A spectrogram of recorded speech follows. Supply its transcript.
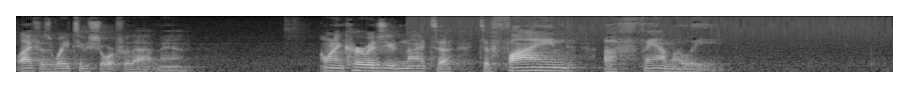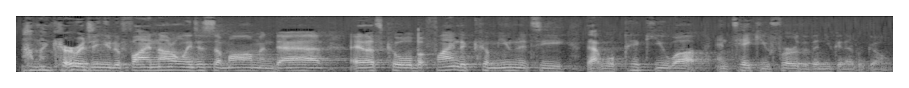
Life is way too short for that, man. I want to encourage you tonight to, to find a family. I'm encouraging you to find not only just a mom and dad, hey, that's cool, but find a community that will pick you up and take you further than you can ever go.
